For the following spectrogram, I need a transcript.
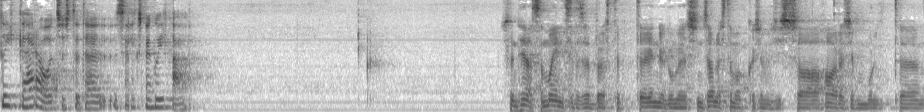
kõike ära otsustada, see oleks nagu igav. See on hea, et sa mainid seda, sellepärast et enne kui me siin salvestama hakkasime, siis sa haarasid mult äh,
